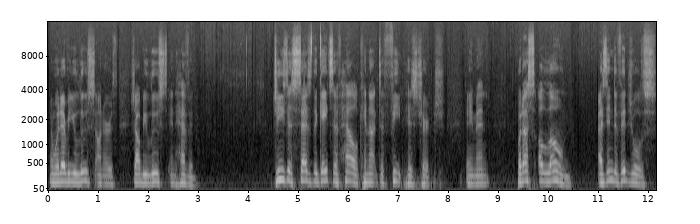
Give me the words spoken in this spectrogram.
and whatever you loose on earth shall be loosed in heaven. Jesus says the gates of hell cannot defeat his church. Amen. But us alone, as individuals,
